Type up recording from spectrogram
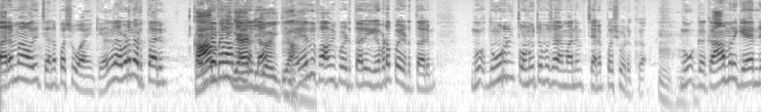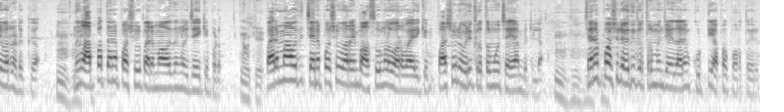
പരമാവധി ചെനപ്പശു വാങ്ങിക്കുക. നിങ്ങൾ എവിടെ നിർത്താലും കാമ്പിന് ഗ്യാരണ്ടി ചോദിക്കുക. ഏത് ഫാമിൽ പോയി എടുത്താലും എവിടെ പോയി എടുത്താലും നൂ- നൂറിന് തൊണ്ണൂറ്റൊമ്പത് ശതമാനം ചെനപ്പശു എടുക്കുക. കാമന് ഗ്യാരണ്ടി പറഞ്ഞ് എടുക്കുക. നിങ്ങൾ അപ്പം തന്നെ പശു പരമാവധി നിങ്ങൾ വിജയിക്കപ്പെടും ഓക്കെ. പരമാവധി ചെനപ്പശു പറയുമ്പോൾ അസുഖങ്ങൾ കുറവായിരിക്കും. പശുവിന് ഒരു കൃത്രിമവും ചെയ്യാൻ പറ്റില്ല. ചെനപ്പശുവിൽ ഏത് കൃത്രിമം ചെയ്താലും കുട്ടി അപ്പം പുറത്ത് വരും.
